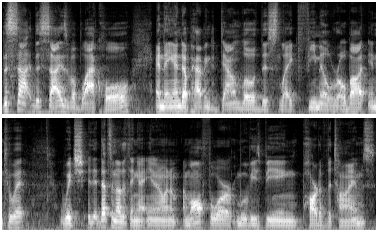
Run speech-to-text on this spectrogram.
The si- the size of a black hole, and they end up having to download this like female robot into it which that's another thing. I, you know, and I'm, I'm all for movies being part of the times,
